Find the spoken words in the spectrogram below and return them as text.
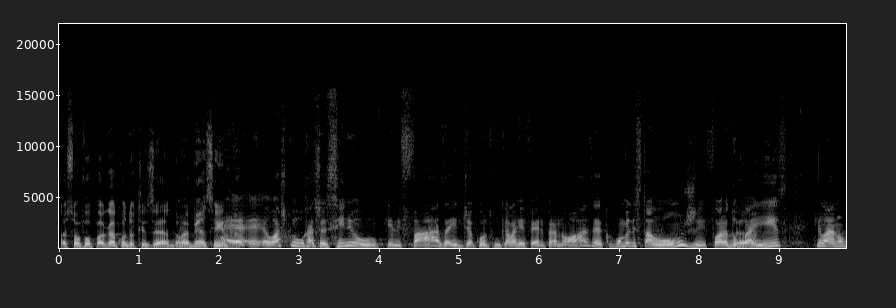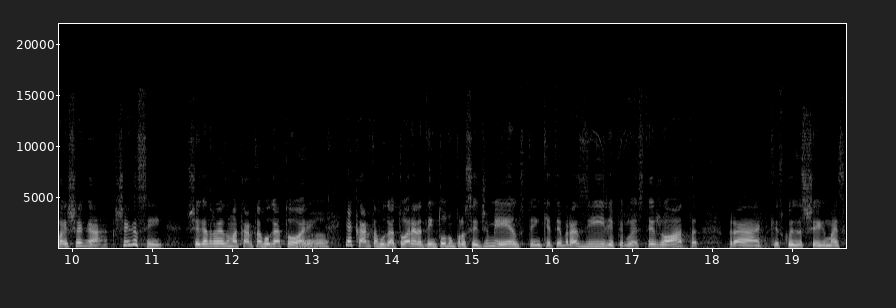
ah, só vou pagar quando eu quiser. Não é bem assim, né? É, é, eu acho que o raciocínio que ele faz, aí, de acordo com o que ela refere para nós, é que como ele está longe, fora do É. país, que lá não vai chegar. Chega sim, chega através de uma carta rogatória. Ah. E a carta rogatória ela tem todo um procedimento, tem que ir até Brasília, pelo STJ, para que as coisas cheguem. Mas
